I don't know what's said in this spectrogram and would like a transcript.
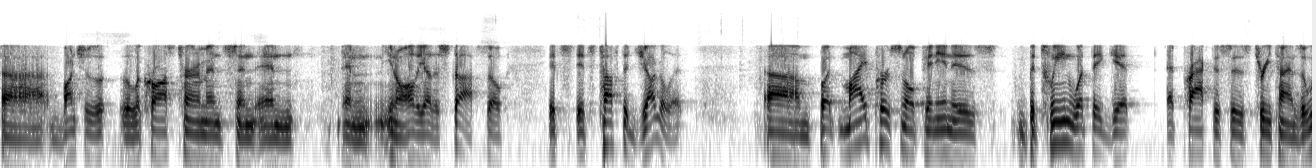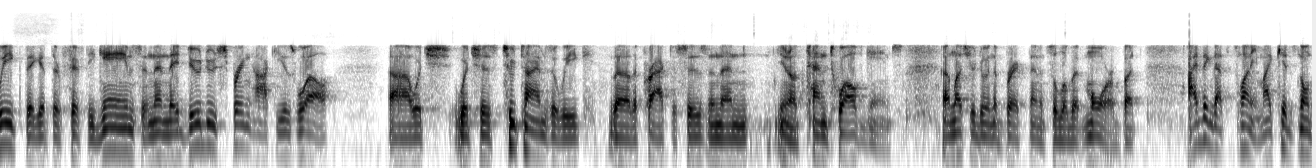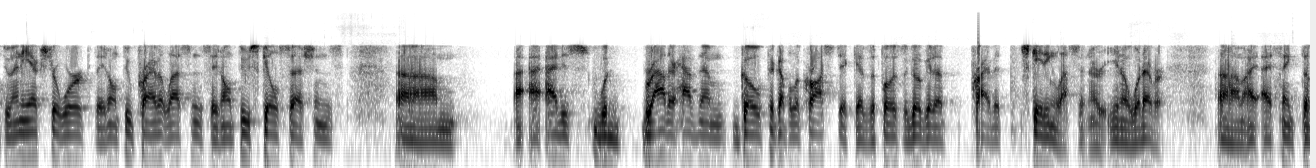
uh, a bunch of the lacrosse tournaments and and and you know all the other stuff. So it's it's tough to juggle it. Um, but my personal opinion is between what they get at practices three times a week, they get their 50 games, and then they do do spring hockey as well, uh, which which is two times a week the the practices, and then you know 10, 12 games. Unless you're doing the brick, then it's a little bit more. But I think that's plenty. My kids don't do any extra work. They don't do private lessons. They don't do skill sessions. Um, I, just would rather have them go pick up a lacrosse stick as opposed to go get a private skating lesson or you know whatever. Um, I, I think the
